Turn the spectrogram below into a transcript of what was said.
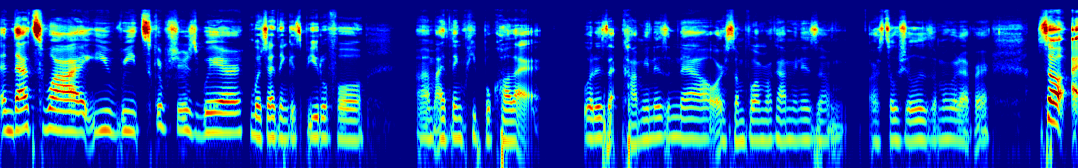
and that's why you read scriptures where, which I think is beautiful. Um, I think people call that what is that communism now or some form of communism or socialism or whatever. So I,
